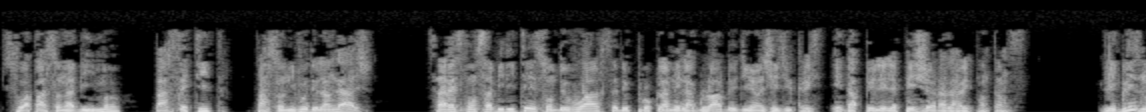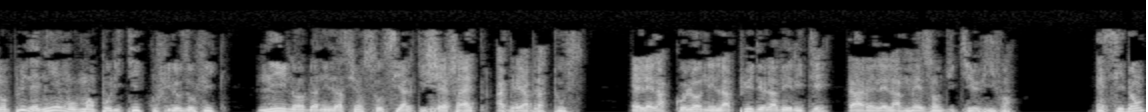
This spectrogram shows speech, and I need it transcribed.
soit par son habillement, par ses titres, par son niveau de langage. Sa responsabilité et son devoir, c'est de proclamer la gloire de Dieu en Jésus-Christ et d'appeler les pécheurs à la repentance. L'Église non plus n'est ni un mouvement politique ou philosophique, ni une organisation sociale qui cherche à être agréable à tous. Elle est la colonne et l'appui de la vérité, car elle est la maison du Dieu vivant. Ainsi donc,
